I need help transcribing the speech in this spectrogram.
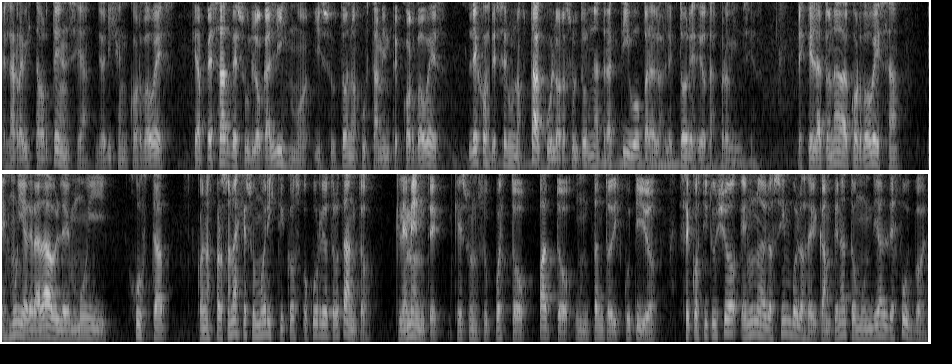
es la revista Hortensia, de origen cordobés, que a pesar de su localismo y su tono justamente cordobés, lejos de ser un obstáculo, resultó un atractivo para los lectores de otras provincias. Es que la tonada cordobesa es muy agradable, muy justa. Con los personajes humorísticos ocurre otro tanto. Clemente, que es un supuesto pato un tanto discutido, se constituyó en uno de los símbolos del Campeonato Mundial de Fútbol,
